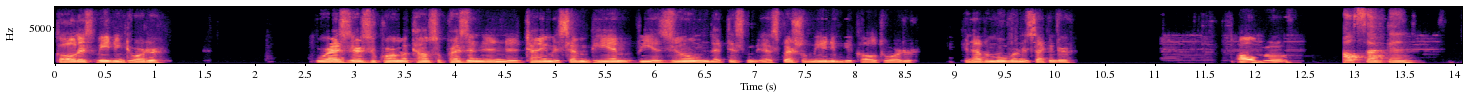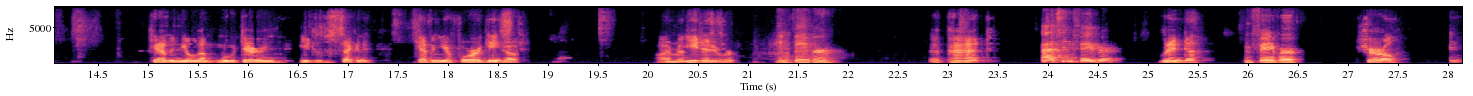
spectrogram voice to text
Call this meeting to order. Whereas there's a quorum of council present and the time is seven PM via Zoom, that this special meeting be called to order. Can I have a mover and a seconder? I'll move. I'll second. Kevin, you'll move it there and Edith will second. Kevin, you're for or against? Yes. I'm in Edith? favor. In favor. Uh, Pat, Pat's in favor. Glenda, In favor. Cheryl, In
